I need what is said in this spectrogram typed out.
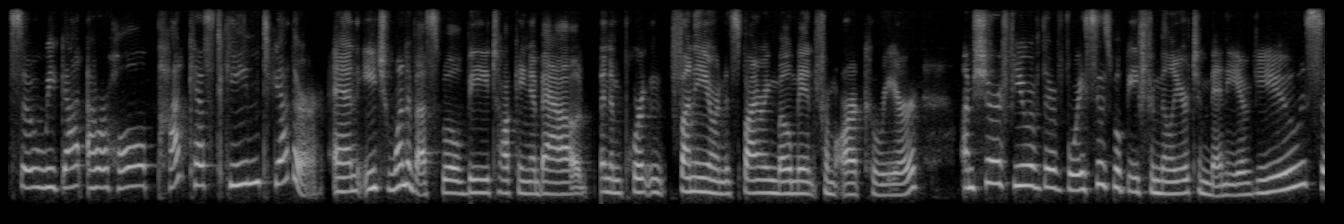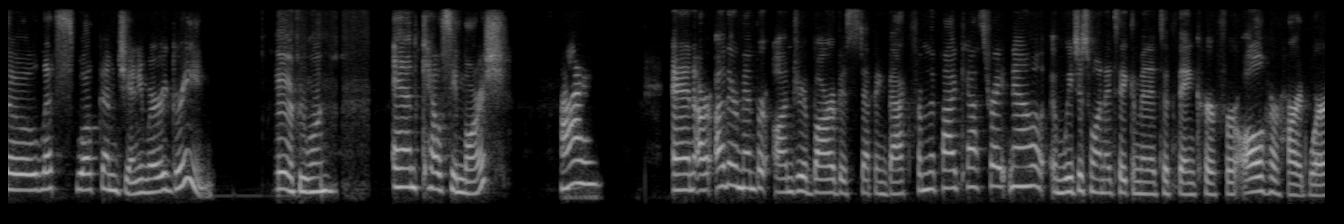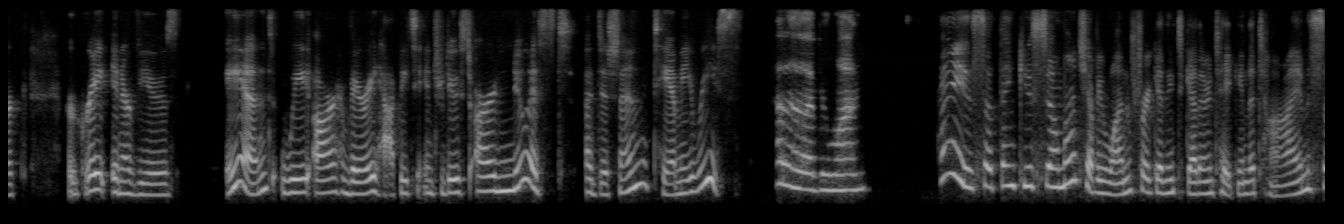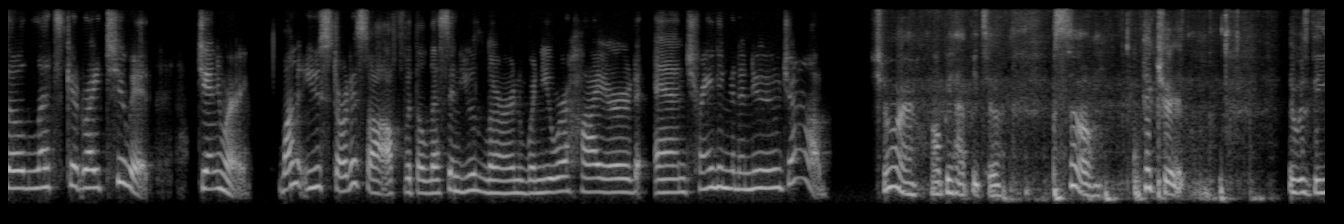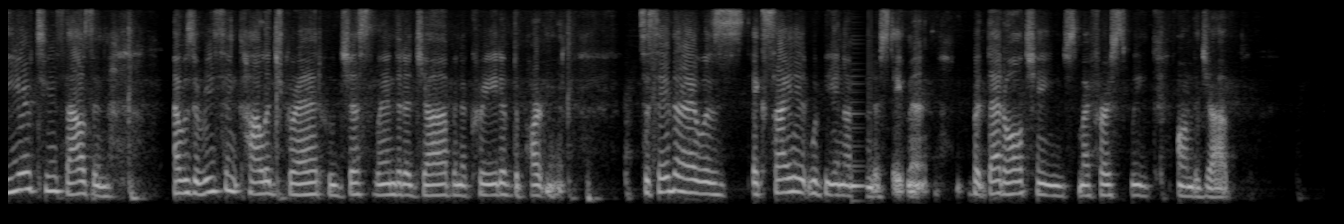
So we got our whole podcast team together, and each one of us will be talking about an important, funny, or an inspiring moment from our career. I'm sure a few of their voices will be familiar to many of you. So let's welcome January Green. Hey, everyone. And Kelsey Marsh. Hi. And our other member, Andrea Barb, is stepping back from the podcast right now. And we just want to take a minute to thank her for all her hard work, her great interviews. And we are very happy to introduce our newest addition, Tammy Reese. Hello, everyone. Hey, so thank you so much, everyone, for getting together and taking the time. So let's get right to it. January, why don't you start us off with a lesson you learned when you were hired and training in a new job? Sure, I'll be happy to. So, picture it. It was the year 2000. I was a recent college grad who just landed a job in a creative department. To say that I was excited would be an understatement, but that all changed my first week on the job.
